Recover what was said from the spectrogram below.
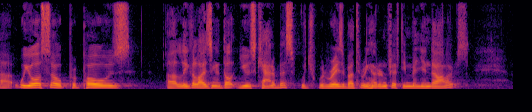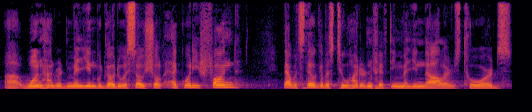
Uh, we also propose uh, legalizing adult use cannabis, which would raise about $350 million. Uh, 100 million would go to a social equity fund. That would still give us $250 million towards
